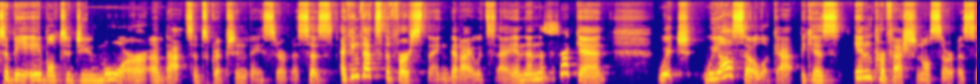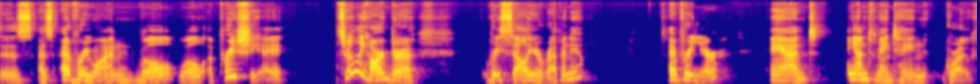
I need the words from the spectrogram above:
to be able to do more of that subscription based services. I think that's the first thing that I would say. And then the second, which we also look at because in professional services, as everyone will will appreciate, it's really hard to resell your revenue every year. And and maintain growth.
